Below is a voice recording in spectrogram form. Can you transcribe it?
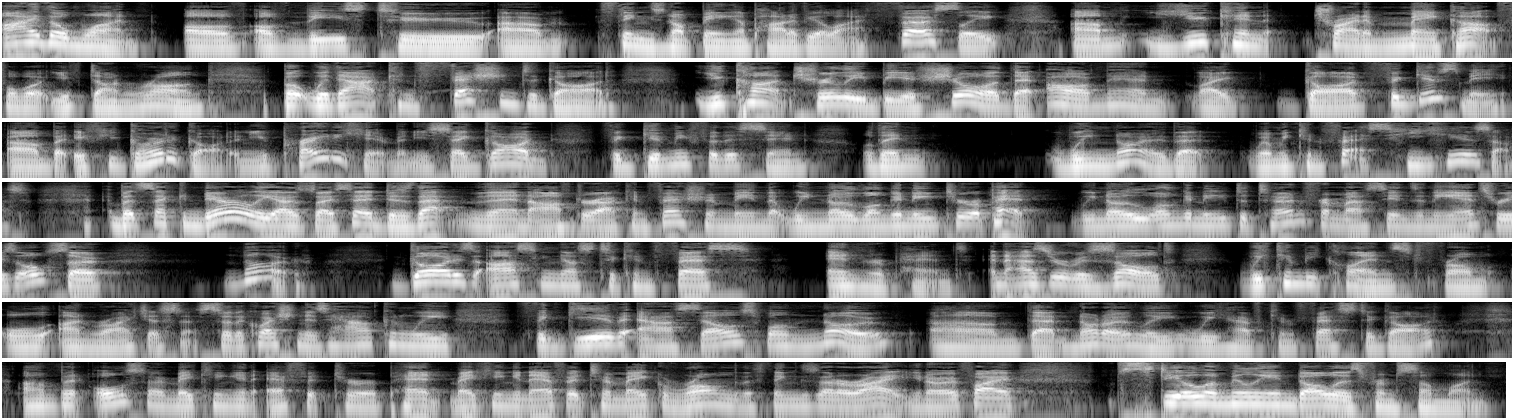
either one of of these two um, things not being a part of your life. Firstly, um, you can try to make up for what you've done wrong, but without confession to God, you can't truly be assured that oh man, like God forgives me. Um, but if you go to God and you pray to Him and you say, God, forgive me for this sin, well then we know that when we confess, he hears us. But secondarily, as I said, does that then, after our confession, mean that we no longer need to repent? We no longer need to turn from our sins? And the answer is also no. God is asking us to confess and repent. And as a result, we can be cleansed from all unrighteousness. So the question is, how can we forgive ourselves? Well, know um, that not only we have confessed to God, um, but also making an effort to repent, making an effort to make wrong the things that are right. You know, if I steal a million dollars from someone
